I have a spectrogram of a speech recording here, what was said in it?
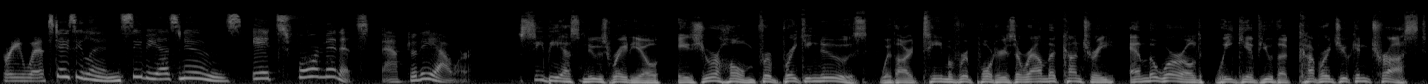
agree with. Stacy Lynn, CBS News. It's four minutes after the hour. CBS News Radio is your home for breaking news. With our team of reporters around the country and the world, we give you the coverage you can trust.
